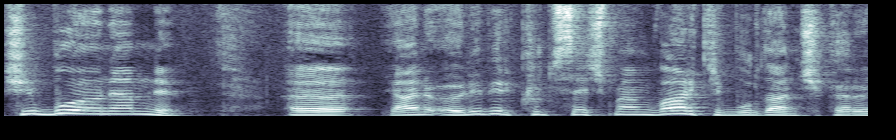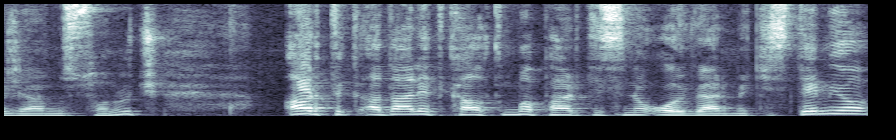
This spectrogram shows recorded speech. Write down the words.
Şimdi bu önemli. E, yani öyle bir Kürt seçmen var ki buradan çıkaracağımız sonuç artık Adalet Kalkınma Partisi'ne oy vermek istemiyor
